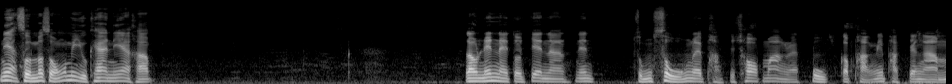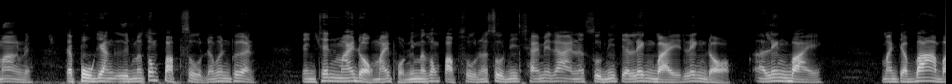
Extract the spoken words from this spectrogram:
เนี่ยส่วนผสมก็มีอยู่แค่นี้ครับ เราเน้นไนโตรเจนนะเน้นสูงสูงๆเลยผักจะชอบมากเลยปลูกกับผักนี่ผักจะงามมากเลย แต่ปลูกอย่างอื่นมันต้องปรับสูตรนะเพื่อนๆอย่างเช่นไม้ดอกไม้ผลนี่มันต้องปรับสูตรนะสูตรนี้ใช้ไม่ได้นะสูตรนี้จะเร่งใบเร่งดอกเออเร่งใบ มันจะบ้าใบ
